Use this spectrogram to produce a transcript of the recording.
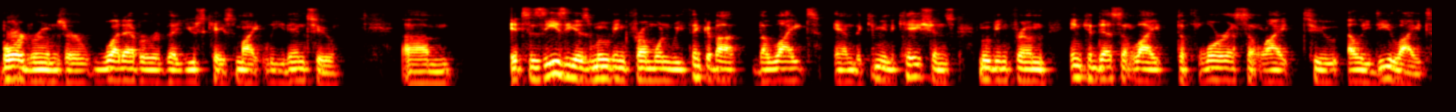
boardrooms or whatever the use case might lead into. Um, it's as easy as moving from when we think about the light and the communications, moving from incandescent light to fluorescent light to LED light.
